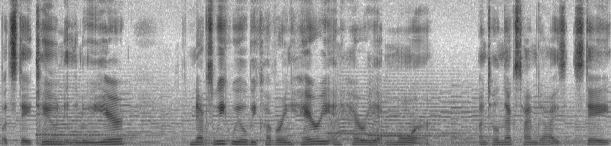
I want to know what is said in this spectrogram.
but stay tuned in the new year. Next week, we will be covering Harry and Harriet Moore. Until next time, guys, stay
